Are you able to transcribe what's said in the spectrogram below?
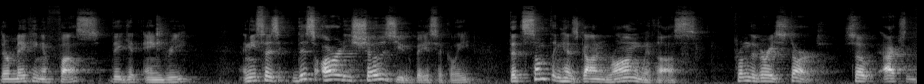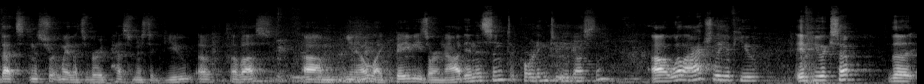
they're making a fuss, they get angry. And he says, This already shows you, basically, that something has gone wrong with us from the very start. So, actually, that's in a certain way, that's a very pessimistic view of, of us. Um, you know, like babies are not innocent, according to Augustine. Uh, well, actually, if you, if you accept the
